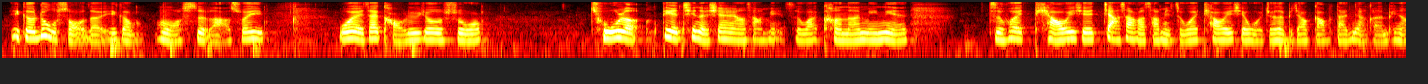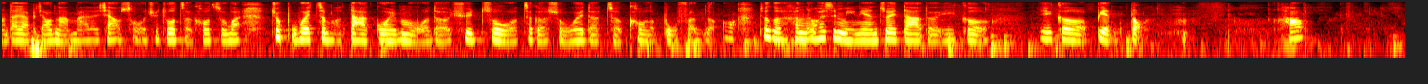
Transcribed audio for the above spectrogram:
一个入手的一个模式啦。所以我也在考虑，就是说，除了电庆的限量商品之外，可能明年。只会挑一些架上的商品，只会挑一些我觉得比较高单价，可能平常大家比较难买的下手去做折扣之外，就不会这么大规模的去做这个所谓的折扣的部分了哦。这个可能会是明年最大的一个一个变动。好，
